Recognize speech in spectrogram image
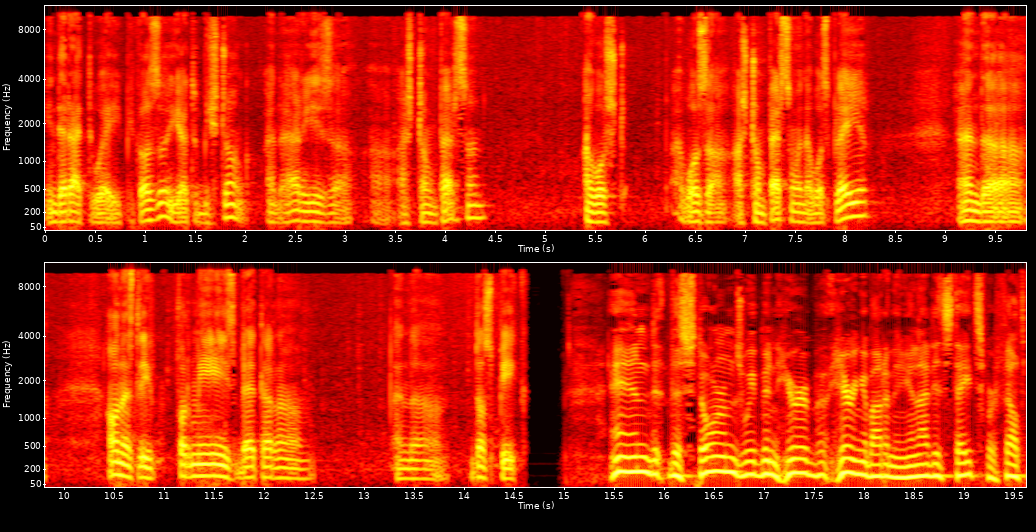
in the right way because you have to be strong. And Harry is a, a, strong person. I was, I was a, a, strong person when I was player. And uh, honestly, for me, it's better um, and uh, don't speak. And the storms we've been hear, hearing about in the United States were felt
